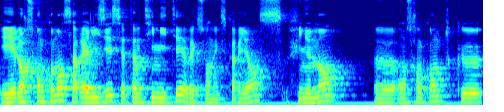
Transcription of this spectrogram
Et lorsqu'on commence à réaliser cette intimité avec son expérience, finalement, euh, on se rend compte que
